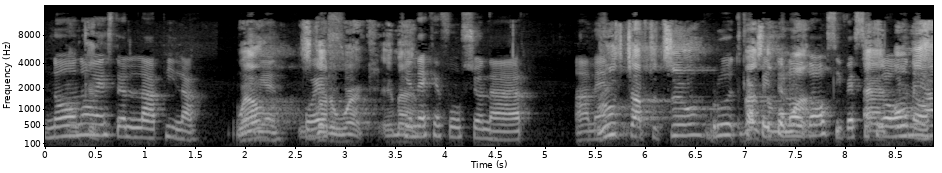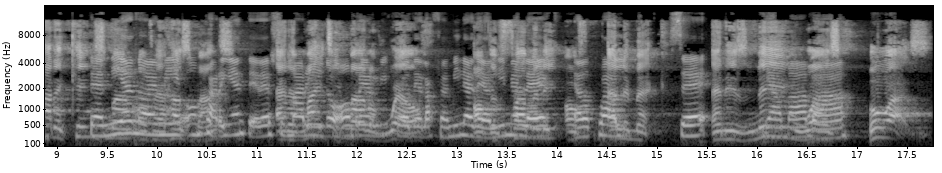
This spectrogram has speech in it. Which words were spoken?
No, no es de la pila. Muy bien. Pues, tiene que funcionar. Ruth, chapter 2, Ruth capítulo 2 y versículo 1. Tenía Noemí un pariente de su marido, hombre rico de la familia de Elimelech, el cual se llamaba Boaz.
